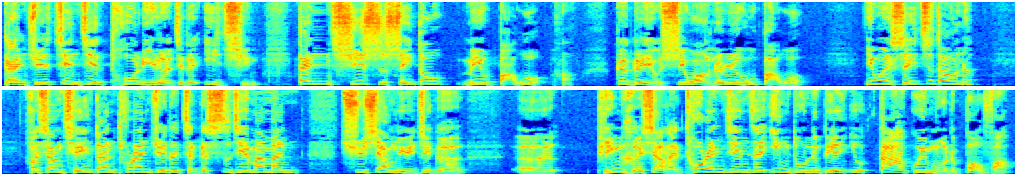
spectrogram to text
感觉渐渐脱离了这个疫情，但其实谁都没有把握，哈，个个有希望，人人无把握，因为谁知道呢？好像前一段突然觉得整个世界慢慢趋向于这个。呃，平和下来，突然间在印度那边又大规模的爆发。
